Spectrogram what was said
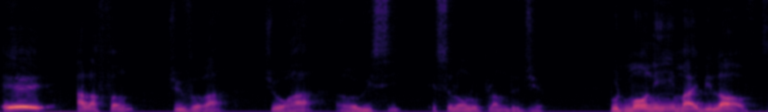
et à la fin, tu verras, tu auras réussi, et selon le plan de Dieu. Good morning, my beloved.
